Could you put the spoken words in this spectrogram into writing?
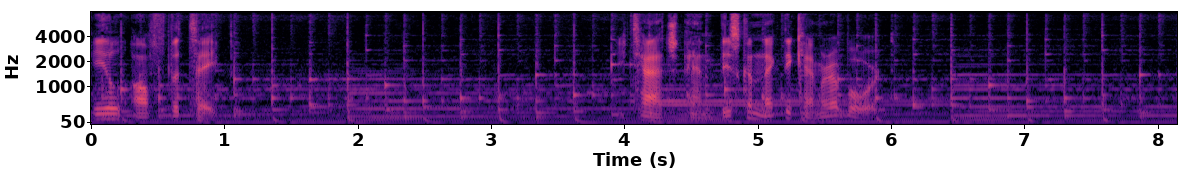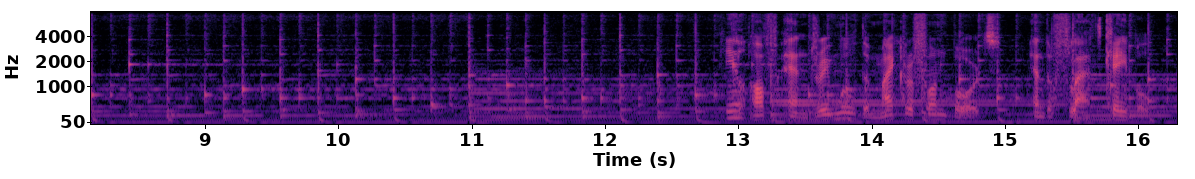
Peel off the tape. Detach and disconnect the camera board. Peel off and remove the microphone boards and the flat cable.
